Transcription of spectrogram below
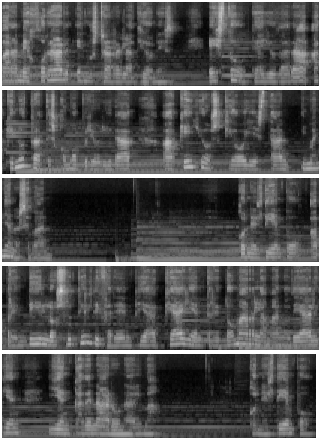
para mejorar en nuestras relaciones. Esto te ayudará a que no trates como prioridad a aquellos que hoy están y mañana se van. Con el tiempo aprendí lo sutil diferencia que hay entre tomar la mano de alguien y encadenar un alma. Con el tiempo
